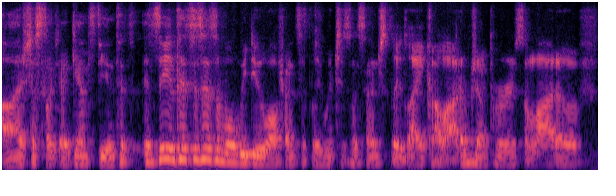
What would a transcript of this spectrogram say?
Uh, it's just like against the. It's the antithesis of what we do offensively, which is essentially like a lot of jumpers, a lot of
